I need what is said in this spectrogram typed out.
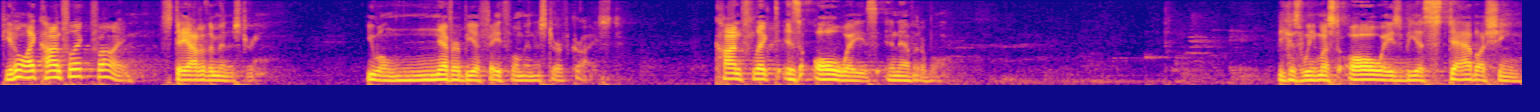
If you don't like conflict, fine. Stay out of the ministry. You will never be a faithful minister of Christ. Conflict is always inevitable. Because we must always be establishing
